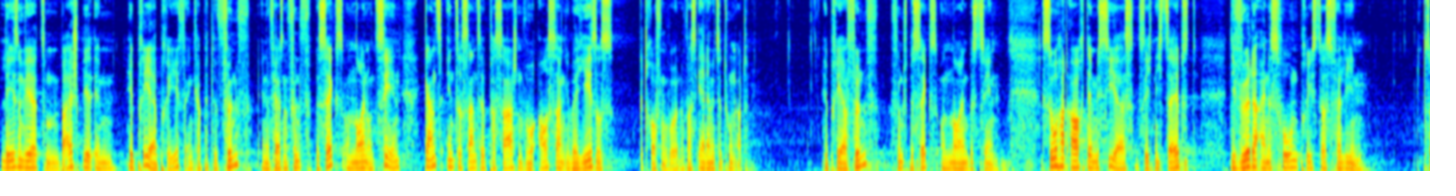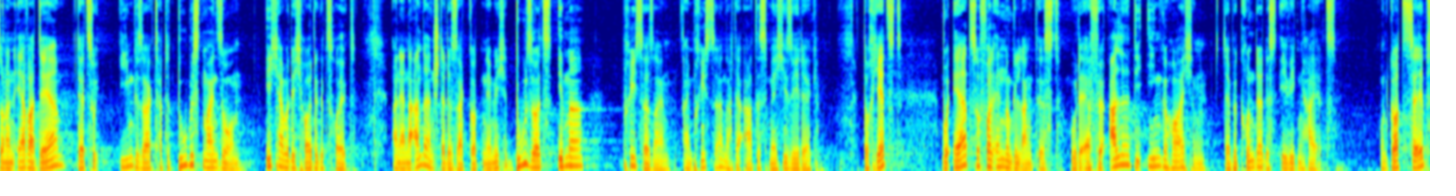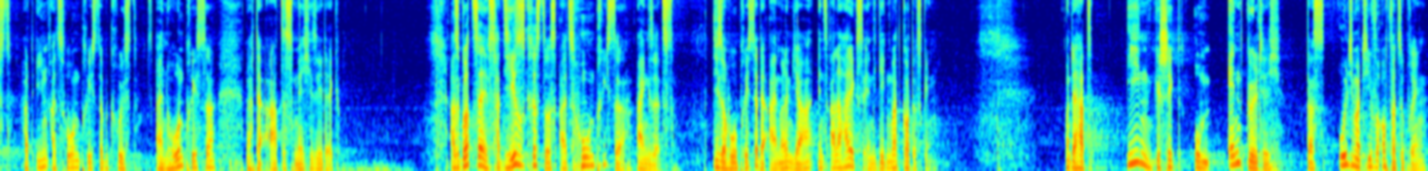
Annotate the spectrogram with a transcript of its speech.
lesen wir zum Beispiel im Hebräerbrief in Kapitel 5, in den Versen 5 bis 6 und 9 und 10 ganz interessante Passagen, wo Aussagen über Jesus getroffen wurden, was er damit zu tun hat. Hebräer 5, 5 bis 6 und 9 bis 10. So hat auch der Messias sich nicht selbst die Würde eines hohen Priesters verliehen, sondern er war der, der zu ihm gesagt hatte, du bist mein Sohn, ich habe dich heute gezeugt. An einer anderen Stelle sagt Gott nämlich, du sollst immer Priester sein, ein Priester nach der Art des Melchisedek. Doch jetzt, wo er zur Vollendung gelangt ist, wurde er für alle, die ihm gehorchen, der Begründer des ewigen Heils. Und Gott selbst hat ihn als hohen Priester begrüßt, einen hohen Priester nach der Art des Melchisedek. Also Gott selbst hat Jesus Christus als hohen Priester eingesetzt dieser Hohepriester, der einmal im Jahr ins Allerheiligste, in die Gegenwart Gottes ging. Und er hat ihn geschickt, um endgültig das ultimative Opfer zu bringen.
